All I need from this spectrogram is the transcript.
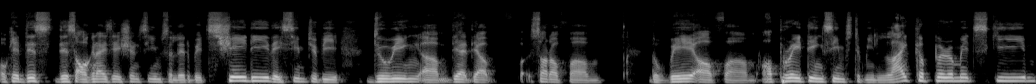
okay, this this organization seems a little bit shady. They seem to be doing um, their their sort of um, the way of um, operating seems to be like a pyramid scheme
